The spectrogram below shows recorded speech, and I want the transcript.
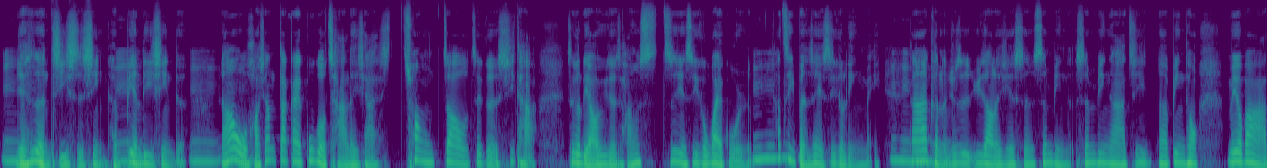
也是很及时性、很便利性的。嗯。然后我好像大概 Google 查了一下，创造这个西塔这个疗愈的，好像是之前是一个外国人，嗯他自己本身也是一个灵媒，嗯但他可能就是遇到了一些生生病生病啊，疾呃病痛没有办法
